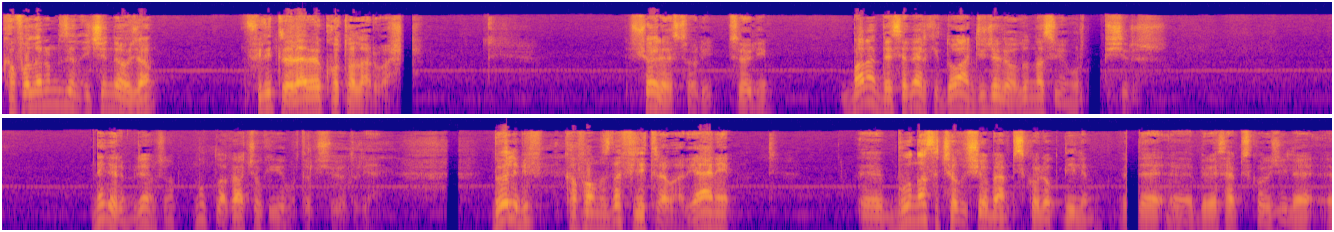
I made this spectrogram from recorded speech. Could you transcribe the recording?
kafalarımızın içinde hocam filtreler ve kotalar var. Şöyle sorayım, söyleyeyim. Bana deseler ki Doğan Cüceloğlu nasıl yumurta pişirir? Ne derim biliyor musun? Mutlaka çok iyi yumurta pişiriyordur yani. Böyle bir kafamızda filtre var. Yani e, bu nasıl çalışıyor? Ben psikolog değilim ve de e, bireysel psikolojiyle e,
